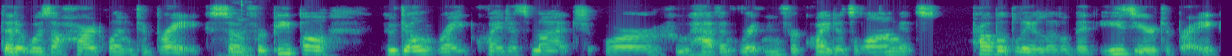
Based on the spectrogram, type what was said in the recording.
that it was a hard one to break. So right. for people who don't write quite as much or who haven't written for quite as long, it's probably a little bit easier to break.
